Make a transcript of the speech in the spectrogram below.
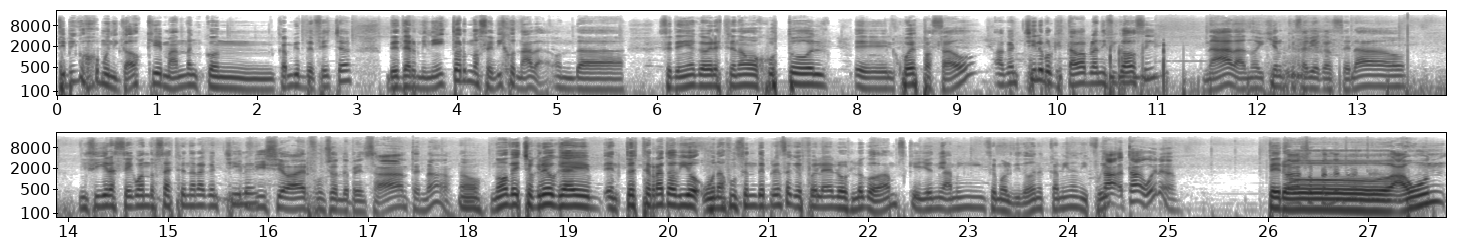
típicos comunicados que mandan con cambios de fecha de Terminator no se dijo nada. Onda. Se tenía que haber estrenado justo el, eh, el jueves pasado acá en Chile porque estaba planificado así. Nada, no dijeron que se había cancelado. Ni siquiera sé cuándo se va a estrenar acá en Chile. Ni si va a haber función de prensa antes, nada. No, no, de hecho creo que hay- en todo este rato ha habido una función de prensa que fue la de los Loco Dams, que yo ni, a mí se me olvidó en el camino ni fui. Estaba, buena. pero- aún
